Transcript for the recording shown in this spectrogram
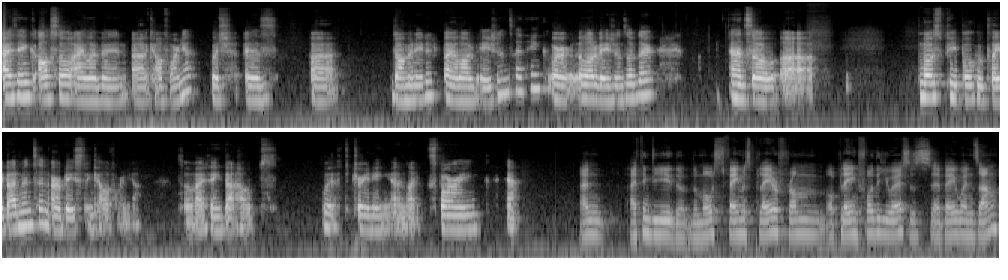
I think also I live in uh, California, which is uh, dominated by a lot of Asians, I think, or a lot of Asians live there, and so uh, most people who play badminton are based in California. So I think that helps with training and like sparring. And I think the, the, the most famous player from or playing for the US is uh, Bei Wen Zhang.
